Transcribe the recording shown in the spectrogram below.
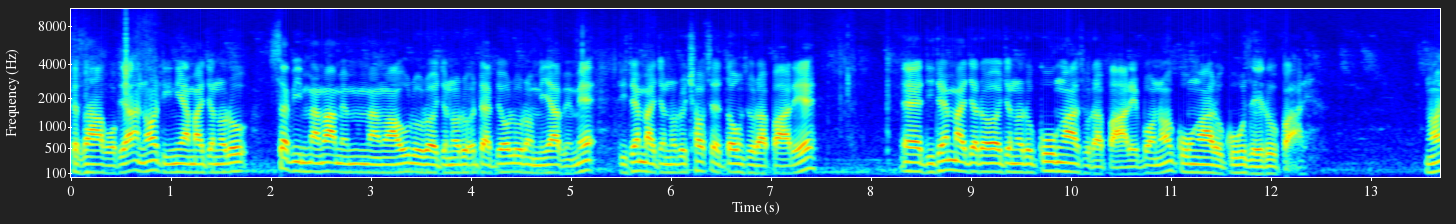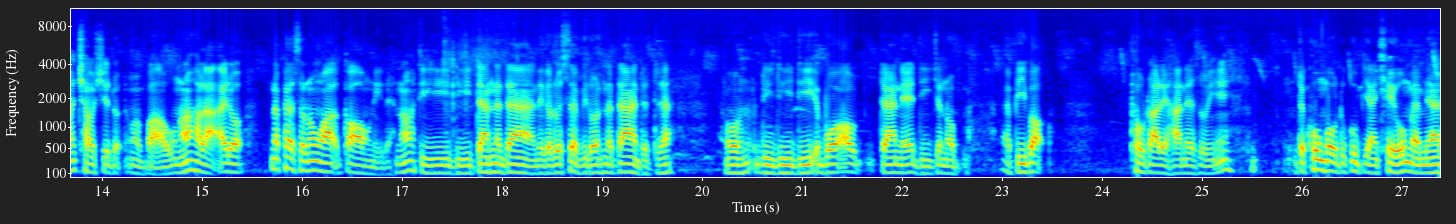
ကစားပေါ့ဗျာเนาะဒီနေရာမှာကျွန်တော်တို့ဆက်ပြီးမှန်ပါမယ်မမှန်ပါဘူးလို့တော့ကျွန်တော်တို့အတက်ပြောလို့တော့မရပါပဲဒီထက်မှာကျွန်တော်တို့63ဆိုတာပါတယ်အဲဒီထက်မှာကျတော့ကျွန်တော်တို့65ဆိုတာပါတယ်ပေါ့နော်65တို့90တို့ပါတယ်เนาะ68တော့မပါဘူးเนาะဟာလားအဲ့တော့နှစ်ဖက်စလုံးကအကောင်းနေတယ်เนาะဒီဒီတန်းနှစ်တန်းတကယ်လို့ဆက်ပြီးတော့နှစ်တန်းတစ်တန်းဟိုဒီဒီဒီအပေါ်အောက်တန်းနဲ့ဒီကျွန်တော်အပီးပေါက်ထုတ်ထားတဲ့ဟာနဲ့ဆိုရင် တစ်ခုမဟုတ်တစ်ခုပြန်ချေအောင်မှမြန်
